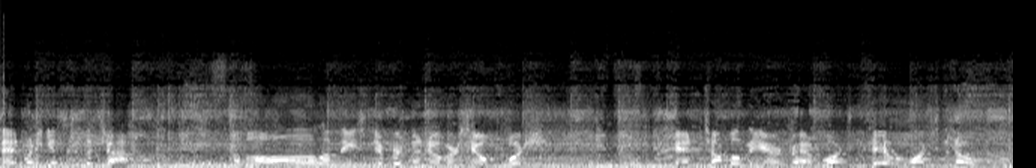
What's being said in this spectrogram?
Then when he gets to the top of all of these different maneuvers, he'll push and tumble the aircraft. Watch the tail and watch the nose.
